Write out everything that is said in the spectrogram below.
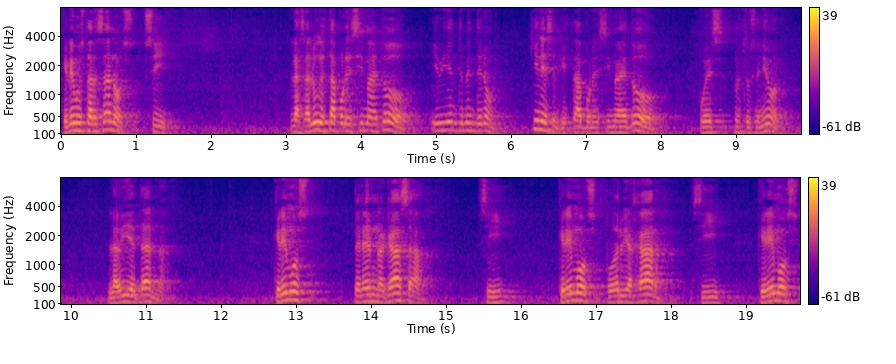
¿Queremos estar sanos? Sí. ¿La salud está por encima de todo? evidentemente no. ¿Quién es el que está por encima de todo? Pues nuestro Señor, la vida eterna. ¿Queremos tener una casa? Sí. ¿Queremos poder viajar? Sí. ¿Queremos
